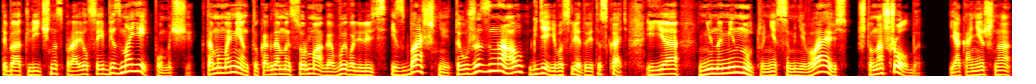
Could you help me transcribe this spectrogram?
ты бы отлично справился и без моей помощи. К тому моменту, когда мы с Урмага вывалились из башни, ты уже знал, где его следует искать, и я ни на минуту не сомневаюсь, что нашел бы. Я, конечно,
